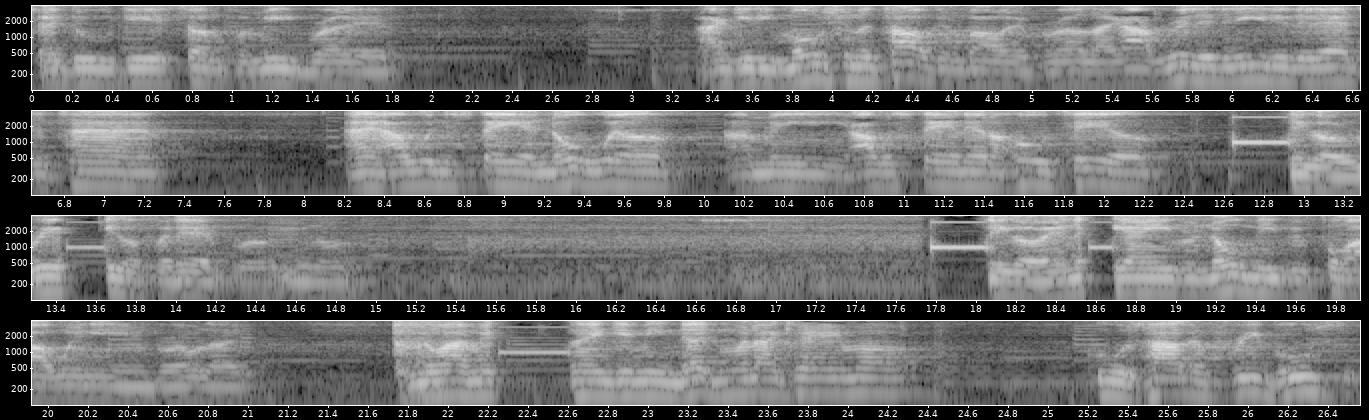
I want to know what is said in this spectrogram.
That dude did something for me, bro. That I get emotional talking about it, bro. Like I really needed it at the time. And I wouldn't staying nowhere. I mean, I was staying at a hotel. Nigga, a real nigga for that, bro, you know. Nigga, and they ain't even know me before I went in, bro. Like, you know how many ain't give me nothing when I came home? Who was hollering free Boosie?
